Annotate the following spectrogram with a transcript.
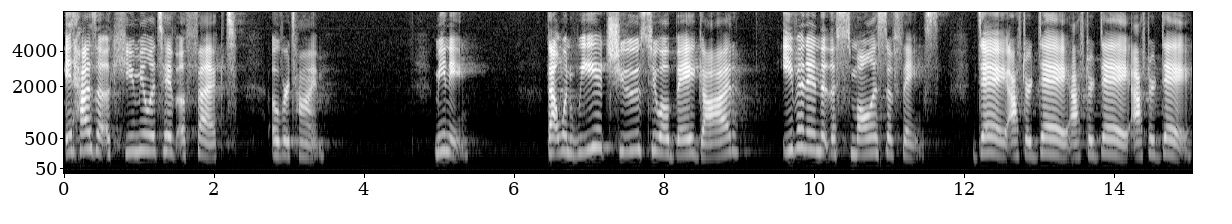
it has a cumulative effect over time. Meaning that when we choose to obey God, even in the, smallest of things, day after day after day after day,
